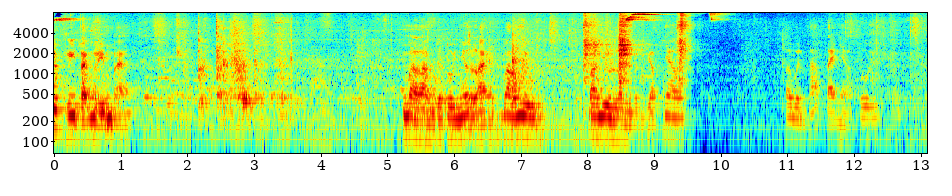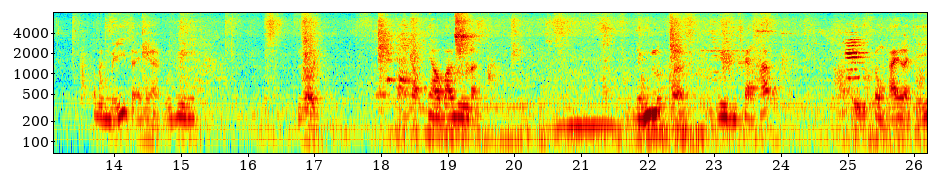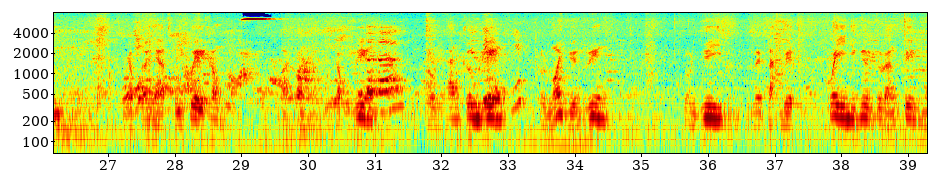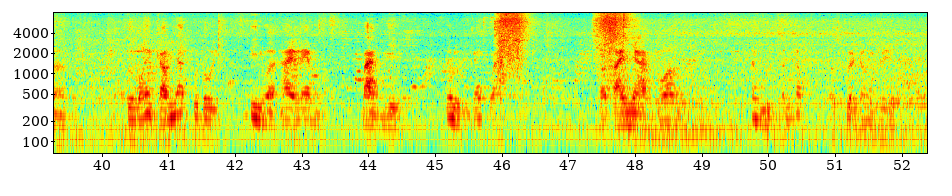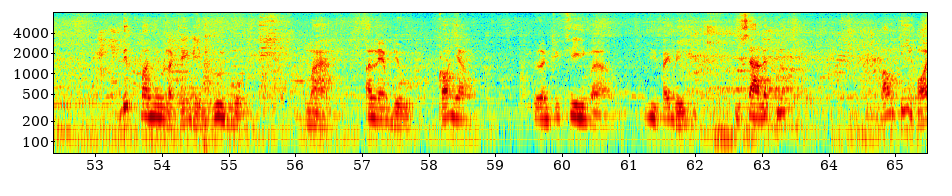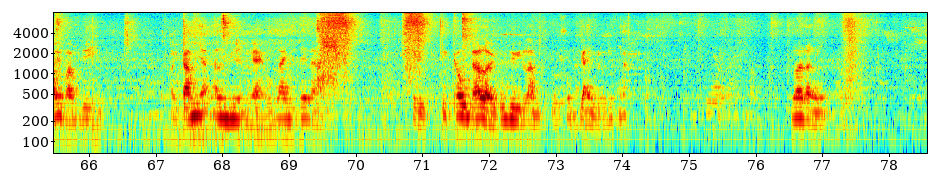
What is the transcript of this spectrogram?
trước khi tận niệm bạn. Mà làm cho tôi nhớ lại bao nhiêu bao nhiêu lần mình gặp nhau ở bên Pháp tại nhà tôi, ở bên Mỹ tại nhà của Duy. Rồi, gặp nhau bao nhiêu lần? Những lúc mà Duy đi sang Pháp thì không phải là chỉ gặp ở nhà thủy quê không? Mà còn gặp riêng, rồi ăn cơm riêng, rồi nói chuyện riêng, rồi duy đặc biệt, quay những cái đoạn phim mà tôi nói cảm giác của tôi khi mà hai anh em bàn gì có lượng cái quan ở tại nhà của anh Bùi Tấn Đốc, ở Square Country biết bao nhiêu là kỷ niệm vui buồn mà anh em đều có nhau cho nên cái khi mà Duy phải bị đi xa đất nước, báo chí hỏi Phạm Duy hỏi cảm giác anh Duy ngày hôm nay như thế nào. Thì cái câu trả lời của Duy làm tôi không găng được nước mắt. Nói rằng,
